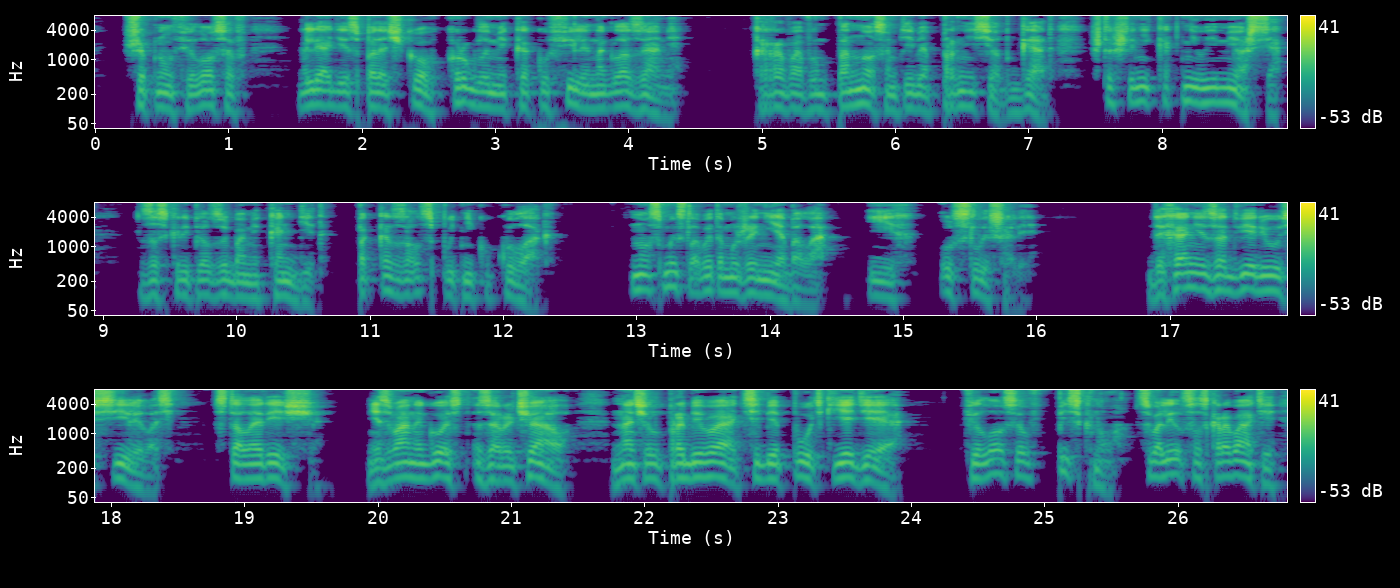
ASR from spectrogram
— шепнул философ, глядя из-под очков круглыми, как у филина, глазами. «Кровавым поносом тебя пронесет, гад! Что ж ты никак не уймешься?» — заскрипел зубами кандид. Показал спутнику кулак. Но смысла в этом уже не было. Их услышали. Дыхание за дверью усилилось, стало резче. Незваный гость зарычал, начал пробивать себе путь к еде. Философ пискнул, свалился с кровати,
